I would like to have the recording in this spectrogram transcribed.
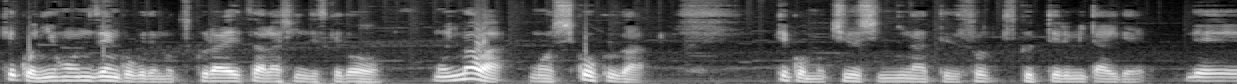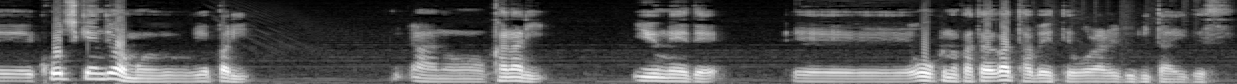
結構日本全国でも作られてたらしいんですけど、もう今はもう四国が結構もう中心になってそ作ってるみたいで、で、高知県ではもうやっぱり、あの、かなり有名で、えー、多くの方が食べておられるみたいです。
